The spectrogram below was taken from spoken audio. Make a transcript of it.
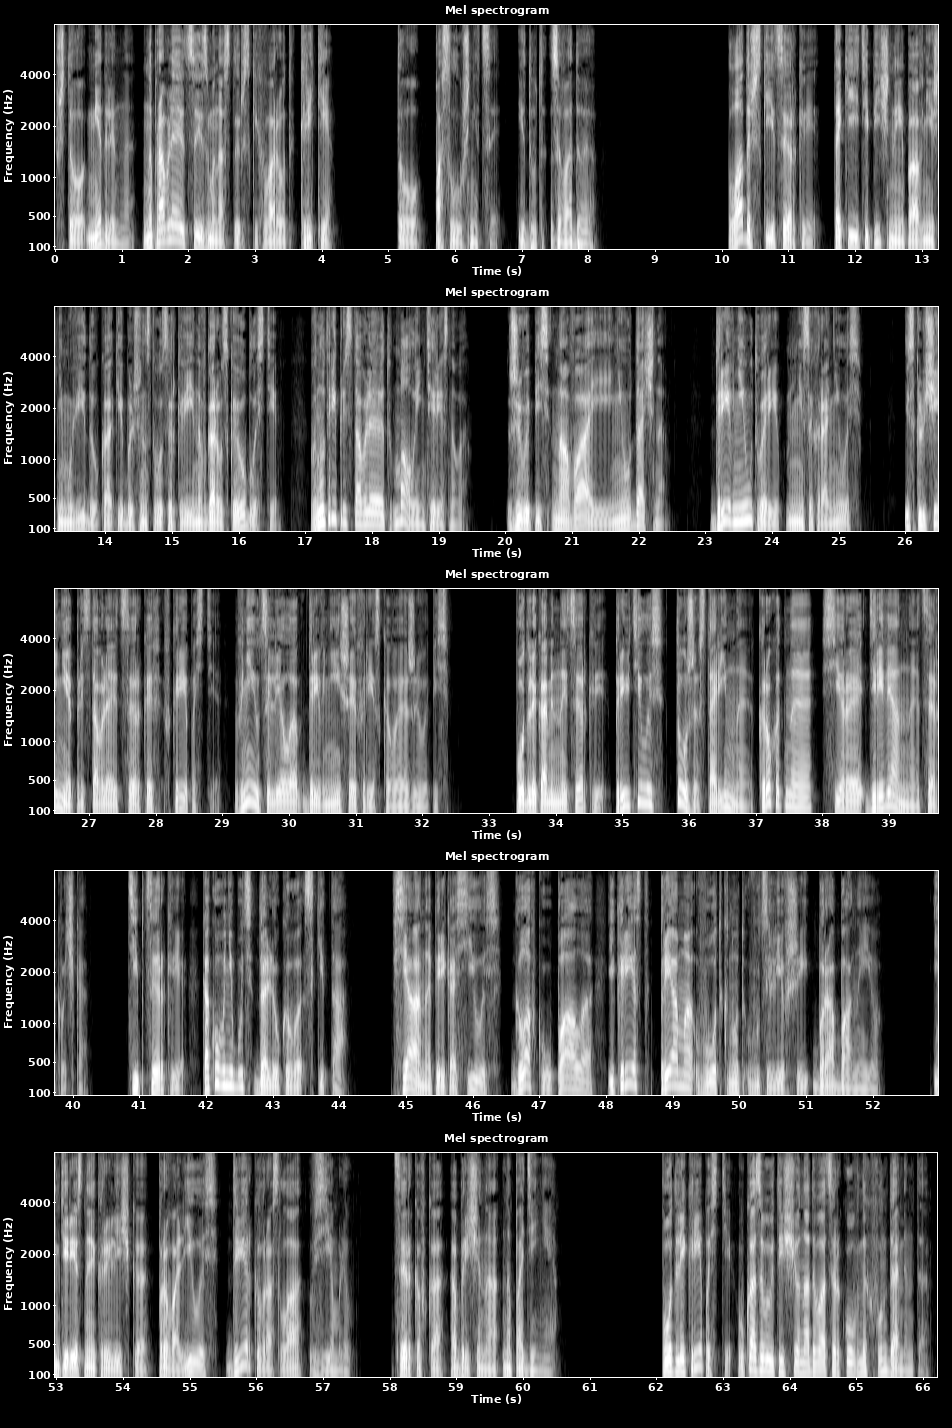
что медленно направляются из монастырских ворот к реке, то послушницы идут за водою. Ладожские церкви такие типичные по внешнему виду, как и большинство церквей Новгородской области, внутри представляют мало интересного. Живопись нова и неудачна. Древней утвари не сохранилось. Исключение представляет церковь в крепости. В ней уцелела древнейшая фресковая живопись. Подле каменной церкви приютилась тоже старинная, крохотная, серая деревянная церквочка тип церкви какого-нибудь далекого скита. Вся она перекосилась, главка упала, и крест прямо воткнут в уцелевший барабан ее. Интересное крылечко провалилось, дверка вросла в землю. Церковка обречена на падение. Подле крепости указывают еще на два церковных фундамента,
